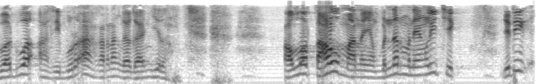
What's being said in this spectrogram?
Dua-dua. Ah libur ah karena nggak ganjil. Allah tahu mana yang benar mana yang licik. Jadi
